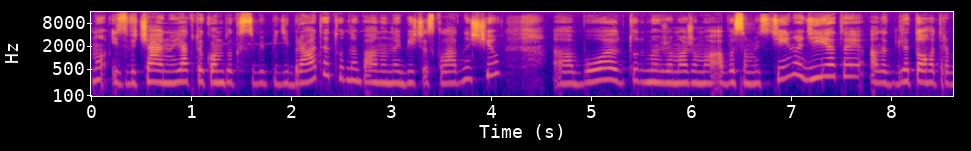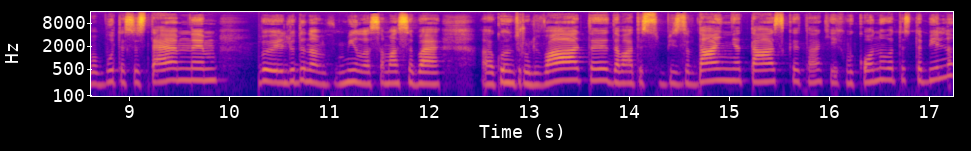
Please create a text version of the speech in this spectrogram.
Ну і звичайно, як той комплекс собі підібрати, тут, напевно, найбільше складнощів, е, бо тут ми вже можемо або самостійно діяти, але для того треба бути системним. Людина вміла сама себе е, контролювати, давати собі завдання, таски, так, їх виконувати стабільно.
